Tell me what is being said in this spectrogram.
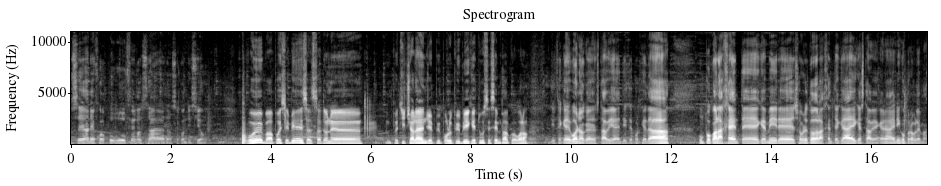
C'est un effort pour vous faire ça dans ces conditions. Oui, bah après c'est bien, ça, ça donne euh, un petit challenge et puis pour le public et tout, c'est sympa quoi, voilà. Dice que bueno, que está bien, dice porque da un poco a la gente que mire, sobre todo la gente que hay, que está bien, que no hay ningún problema.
